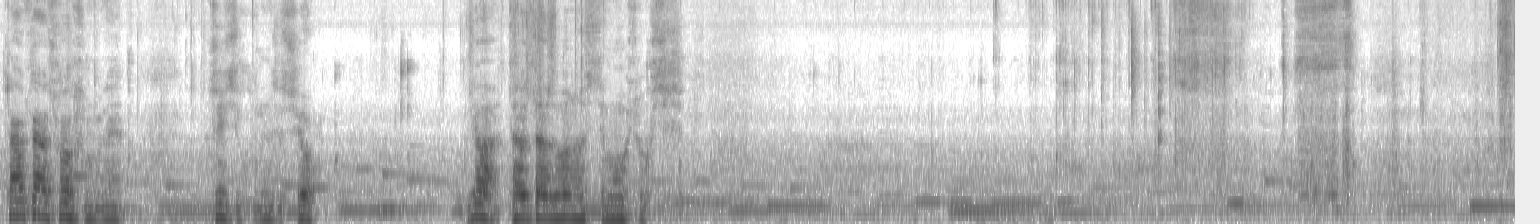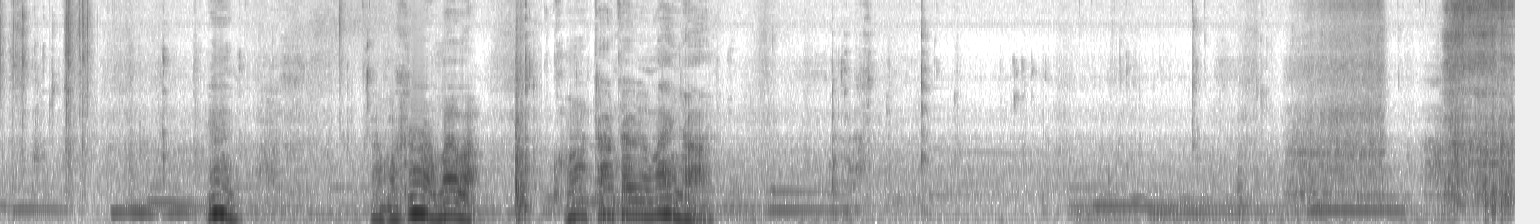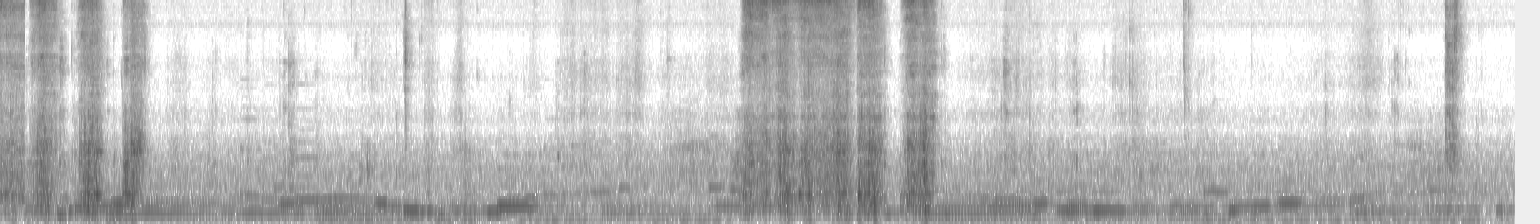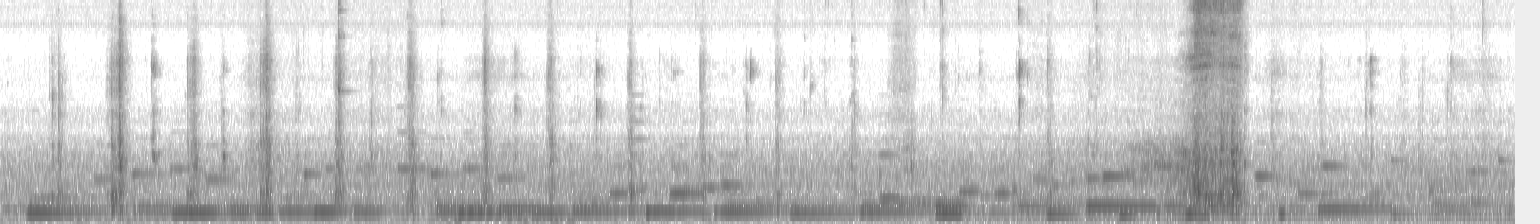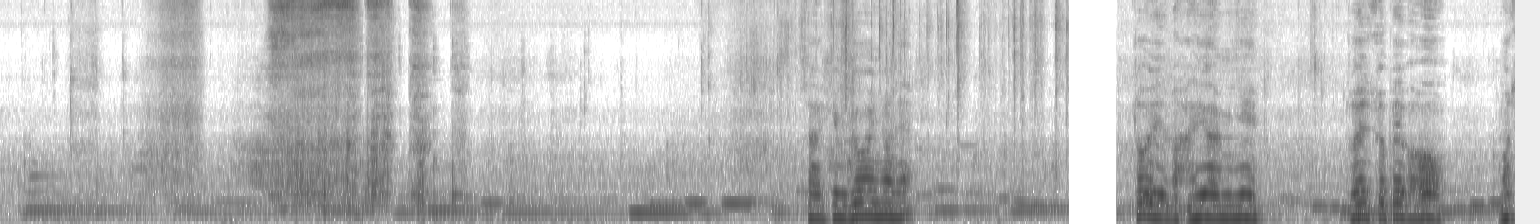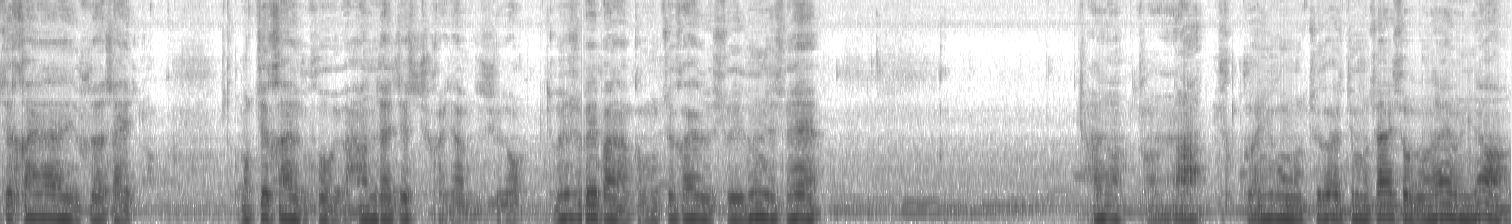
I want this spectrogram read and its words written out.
タルタルソースもねついてくるんですよ。ではタルタルをのせてもう一口。うん。あ、もちろんうまいわ。最近病院のねトイレの張り紙にトイレットペーパーを持って帰らないでくださいと。持って帰る行為は犯罪ですって書いてあるんですけどトイレットペーパーなんか持って帰る人いるんですね。あのそんな1個2個持って帰っても大したことないのにな。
